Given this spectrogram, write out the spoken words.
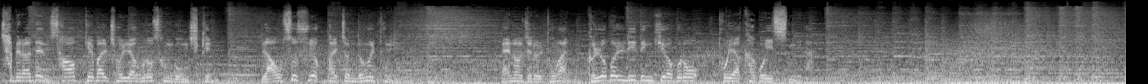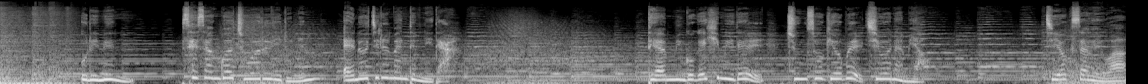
차별화된 사업 개발 전략으로 성공시킨 라오스 수력 발전 등을 통해 에너지를 통한 글로벌 리딩 기업으로 도약하고 있습니다. 우리는 세상과 조화를 이루는 에너지를 만듭니다. 대한민국의 힘이 될 중소기업을 지원하며 지역사회와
